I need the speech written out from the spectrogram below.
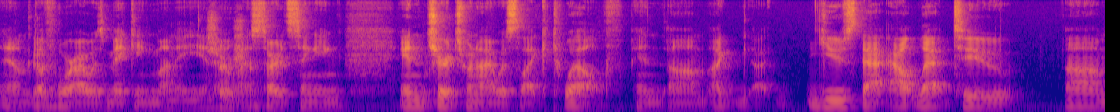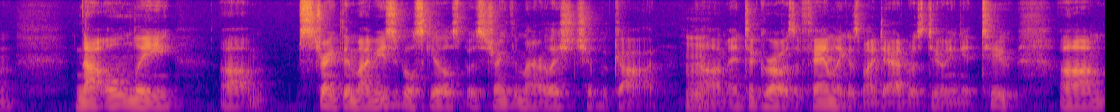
And before I was making money, you know, sure, sure. I started singing in church when I was like twelve, and um, I, I, used that outlet to um, not only um, strengthen my musical skills, but strengthen my relationship with God mm. um, and to grow as a family because my dad was doing it too. Um,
